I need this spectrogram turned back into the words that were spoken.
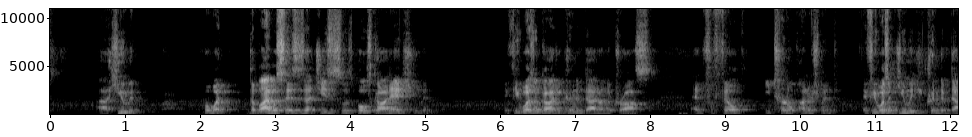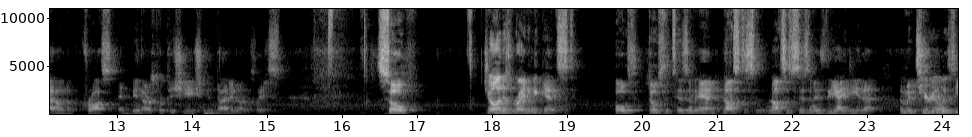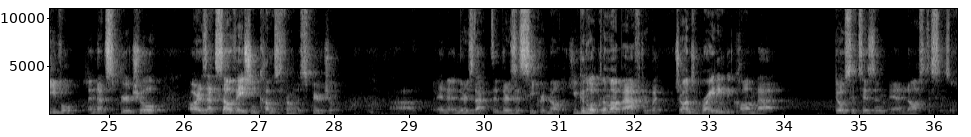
uh, human. But what the Bible says is that Jesus was both God and human. If he wasn't God, he couldn't have died on the cross and fulfilled eternal punishment. If he wasn't human, he couldn't have died on the cross and been our propitiation and died in our place. So, John is writing against both Docetism and Gnosticism. Gnosticism is the idea that the material is evil and that spiritual, or is that salvation comes from the spiritual. Uh, and, and there's that there's a secret knowledge. You can look them up after, but John's writing to combat Docetism and Gnosticism.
